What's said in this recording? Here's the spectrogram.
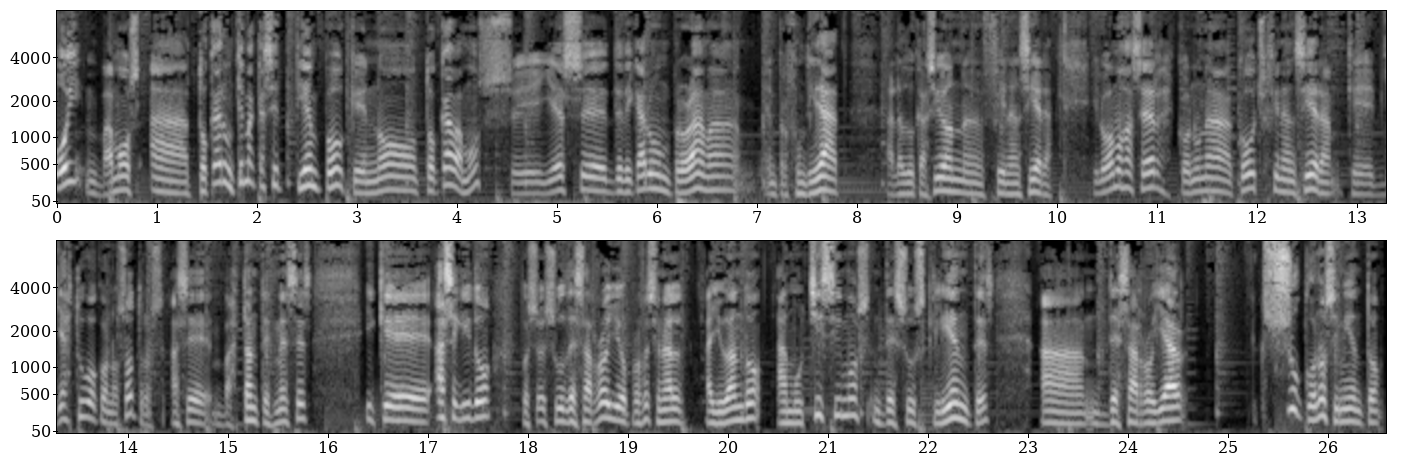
Hoy vamos a tocar un tema que hace tiempo que no tocábamos eh, y es eh, dedicar un programa en profundidad a la educación eh, financiera. Y lo vamos a hacer con una coach financiera que ya estuvo con nosotros hace bastantes meses y que ha seguido pues su desarrollo profesional ayudando a muchísimos de sus clientes a desarrollar su conocimiento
